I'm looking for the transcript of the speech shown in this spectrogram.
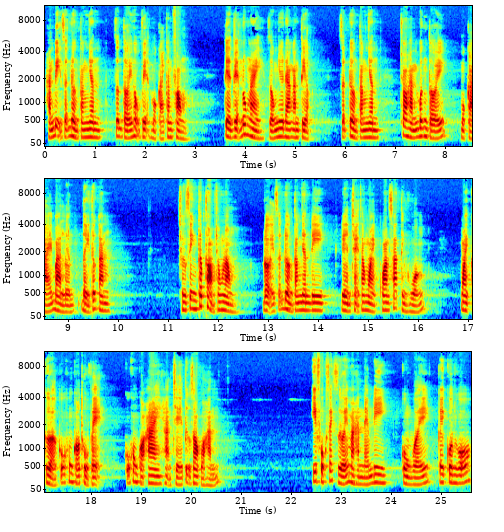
Hắn bị dẫn đường tăng nhân dẫn tới hậu viện một cái căn phòng. Tiền viện lúc này giống như đang ăn tiệc. Dẫn đường tăng nhân cho hắn bưng tới một cái bàn lớn đầy thức ăn. Trường sinh thấp thỏm trong lòng, Đợi dẫn đường tăng nhân đi, Liền chạy ra ngoài quan sát tình huống. Ngoài cửa cũng không có thủ vệ, Cũng không có ai hạn chế tự do của hắn. Y phục sách dưới mà hắn ném đi, Cùng với cây côn gỗ,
